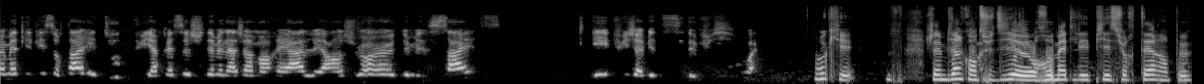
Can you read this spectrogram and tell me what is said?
remettre les pieds sur terre et tout. Puis après ça, je suis déménagée à Montréal en juin 2016. Et puis, j'habite ici depuis. Ouais. Ok. J'aime bien quand tu dis euh, remettre les pieds sur terre un peu.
